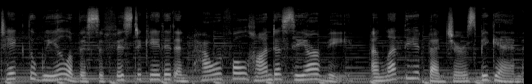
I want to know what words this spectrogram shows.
Take the wheel of this sophisticated and powerful Honda CRV and let the adventures begin.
